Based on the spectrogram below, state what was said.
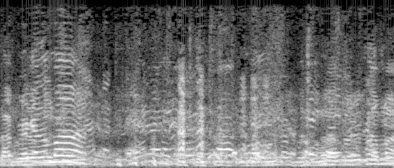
తక్కువే కదమ్మా దొరుకుతుందమ్మా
